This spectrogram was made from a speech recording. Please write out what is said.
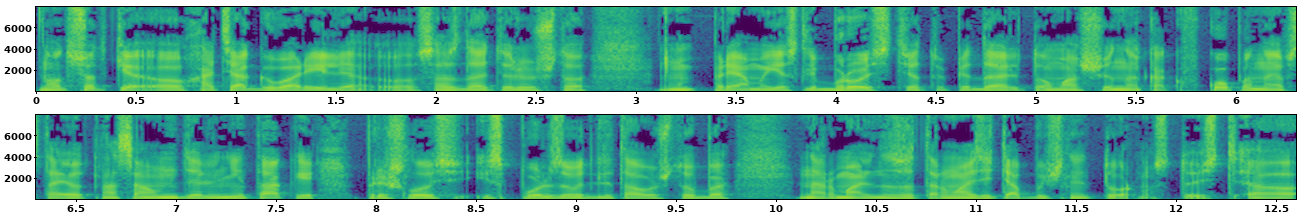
Но вот все-таки, э, хотя говорили э, создателю, что прямо если бросить эту педаль, то машина как вкопанная встает, на самом деле не так, и пришлось использовать для того, чтобы нормально затормозить обычный тормоз. То есть э,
